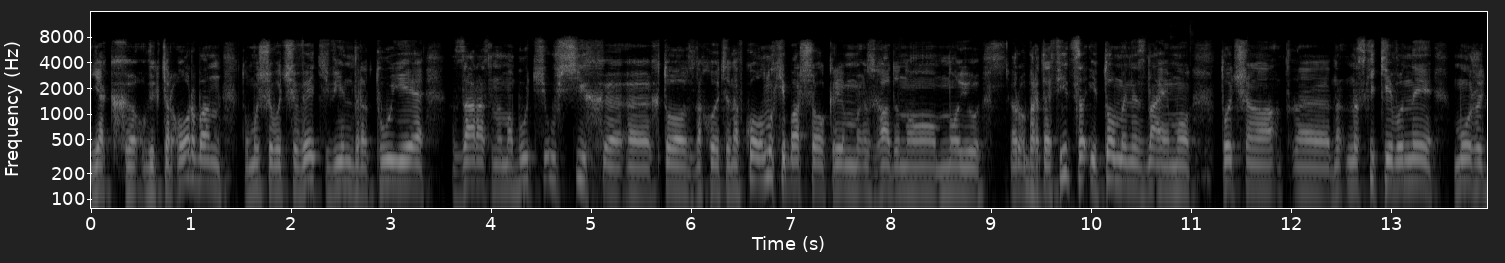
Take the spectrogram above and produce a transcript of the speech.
як Віктор Орбан, тому що, вочевидь, він дратує зараз на мабуть у всіх, е, е, хто знаходиться навколо. Ну хіба що окрім згаданого мною Роберта Фіца, і то ми не знаємо точно е, на- наскільки вони можуть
